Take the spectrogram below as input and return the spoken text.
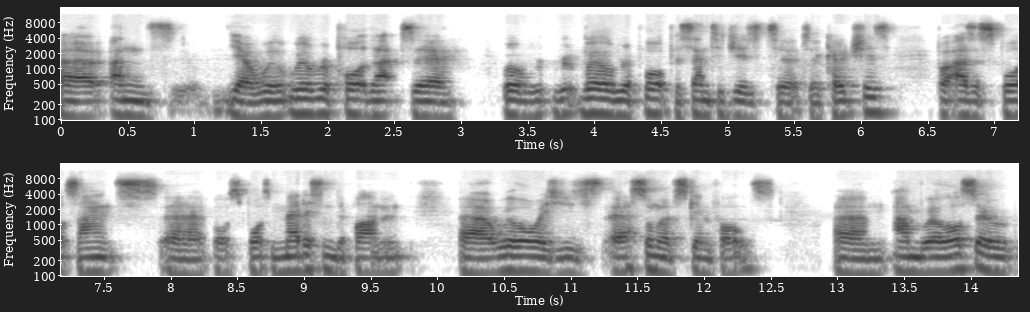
uh, and yeah, we'll we'll report that to, we'll we'll report percentages to to coaches. But as a sports science uh, or sports medicine department, uh, we'll always use a sum of skin folds, um, and we'll also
